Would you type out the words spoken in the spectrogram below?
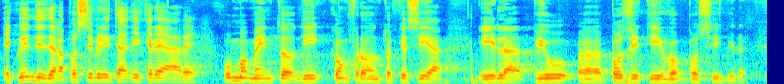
e quindi della possibilità di creare un momento di confronto che sia il più eh, positivo possibile.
